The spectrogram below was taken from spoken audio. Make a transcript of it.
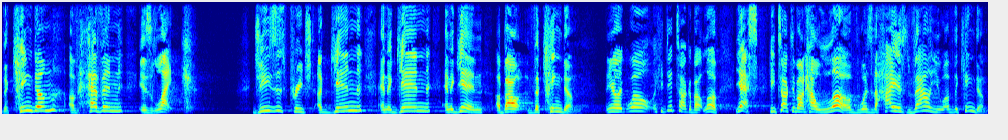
The kingdom of heaven is like. Jesus preached again and again and again about the kingdom. And you're like, well, he did talk about love. Yes, he talked about how love was the highest value of the kingdom.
